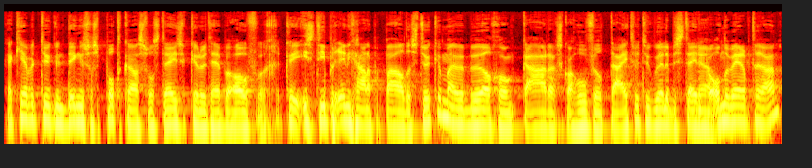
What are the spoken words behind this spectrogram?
Kijk, je hebt natuurlijk dingen zoals podcasts zoals deze... kunnen we het hebben over... Kun je iets dieper ingaan op bepaalde stukken... maar we hebben wel gewoon kaders qua hoeveel tijd we natuurlijk willen besteden... Per onderwerp eraan.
